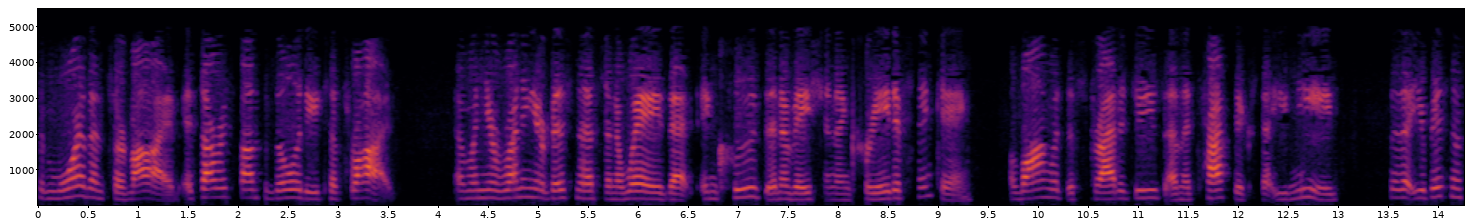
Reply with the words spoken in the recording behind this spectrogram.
to more than survive. It's our responsibility to thrive. And when you're running your business in a way that includes innovation and creative thinking, along with the strategies and the tactics that you need so that your business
